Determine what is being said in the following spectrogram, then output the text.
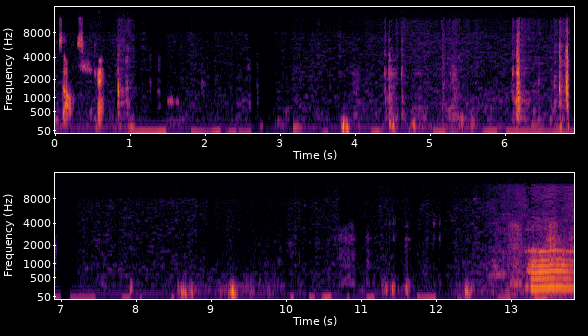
results. Ah,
